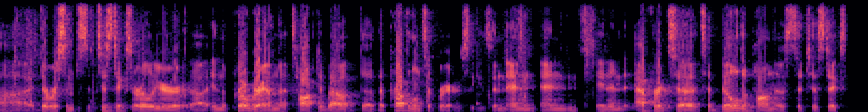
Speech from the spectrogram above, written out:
Uh, there were some statistics earlier uh, in the program that talked about the, the prevalence of rare disease. And, and, and in an effort to, to build upon those statistics,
